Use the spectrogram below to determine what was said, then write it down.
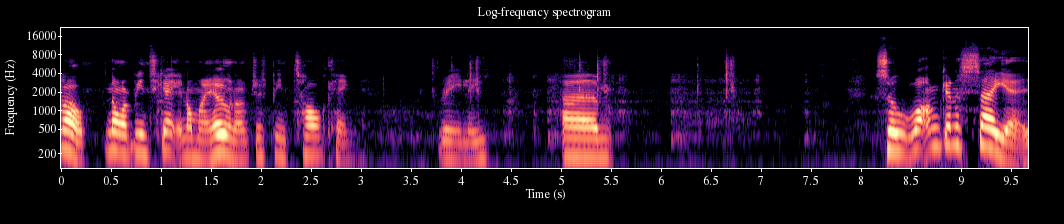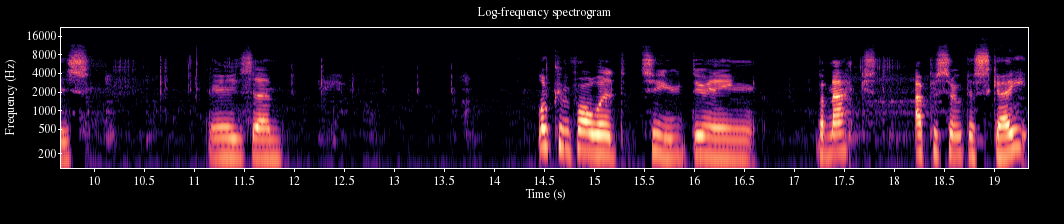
well no I've been skating on my own I've just been talking really um so what I'm gonna say is is um looking forward to doing the next episode of Skate.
